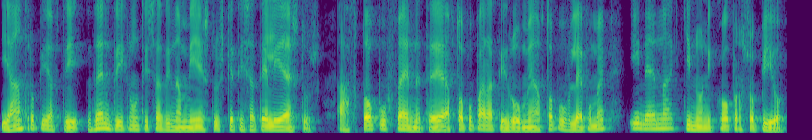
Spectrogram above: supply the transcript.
Οι άνθρωποι αυτοί δεν δείχνουν τις αδυναμίες τους και τις ατέλειές τους. Αυτό που φαίνεται, αυτό που παρατηρούμε, αυτό που βλέπουμε είναι ένα κοινωνικό προσωπείο.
